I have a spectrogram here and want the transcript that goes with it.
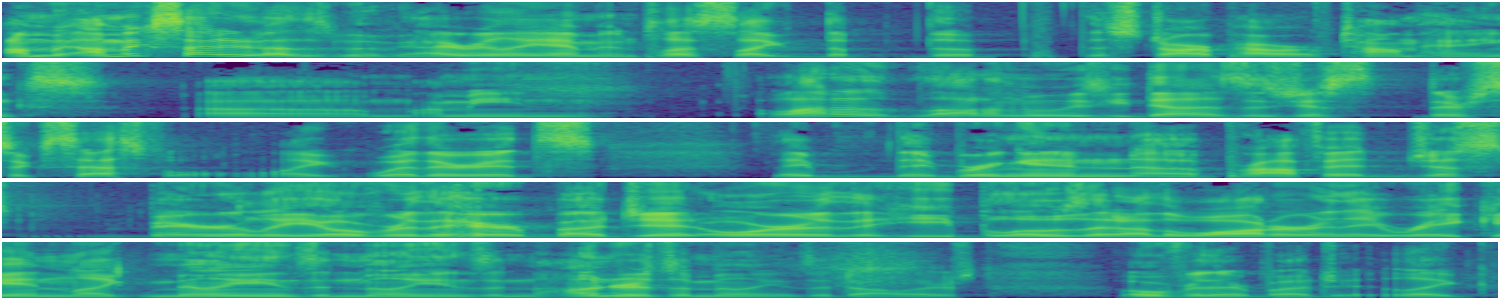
I'm, I'm excited about this movie. I really am, and plus, like the the, the star power of Tom Hanks. Um, I mean, a lot of a lot of the movies he does is just they're successful. Like whether it's they they bring in a profit just barely over their budget, or that he blows it out of the water and they rake in like millions and millions and hundreds of millions of dollars over their budget. Like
